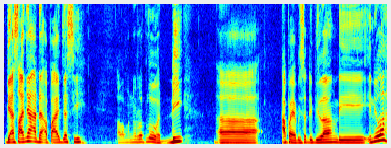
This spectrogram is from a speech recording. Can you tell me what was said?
Biasanya ada apa aja sih? Kalau menurut lu di eh apa ya bisa dibilang di inilah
